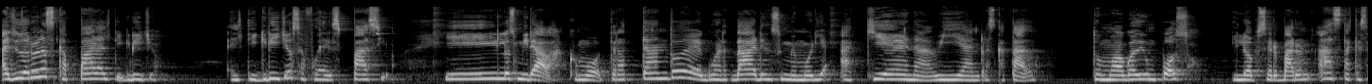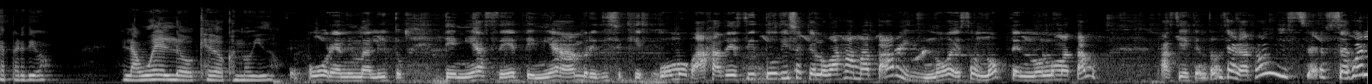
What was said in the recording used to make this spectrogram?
Ayudaron a escapar al tigrillo. El tigrillo se fue despacio y los miraba como tratando de guardar en su memoria a quién habían rescatado. Tomó agua de un pozo y lo observaron hasta que se perdió. El abuelo quedó conmovido. Pobre animalito, tenía sed, tenía hambre. Dice que cómo vas a decir tú, dice que lo vas a matar. Y no, eso no, no lo matamos. Así es que entonces agarró y se, se fue el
